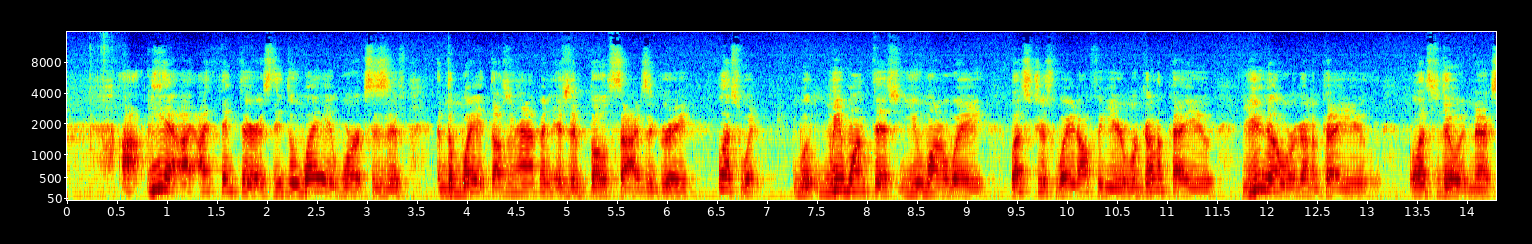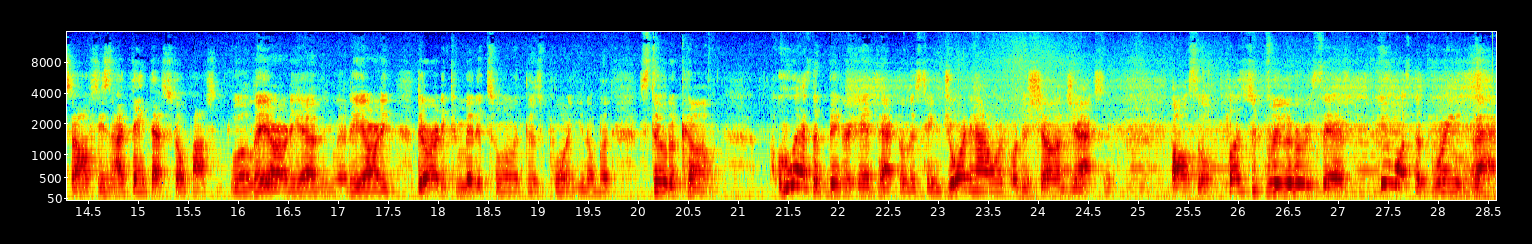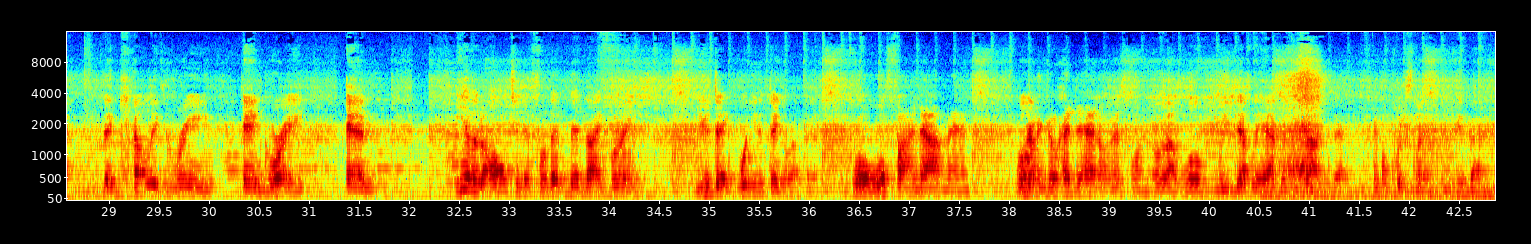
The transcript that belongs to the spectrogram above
Uh, yeah, I, I think there is. The, the way it works is if the way it doesn't happen is if both sides agree. Let's wait. We, we want this. You want to wait. Let's just wait off a year. We're going to pay you. You know we're going to pay you. Let's do it next offseason. I think that's still possible. Well, they already have it, man. They already they're already committed to him at this point, you know. But still to come, who has the bigger impact on this team, Jordan Howard or DeSean Jackson? Also, plus Lurie says he wants to bring back the Kelly Green and Gray and give an alternate for that midnight green. You think? What do you think about that? Well, we'll find out, man. We're Well- going to go head to head on this one. Oh, well, we definitely have different sides of that on Quick Slam. We'll get back.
